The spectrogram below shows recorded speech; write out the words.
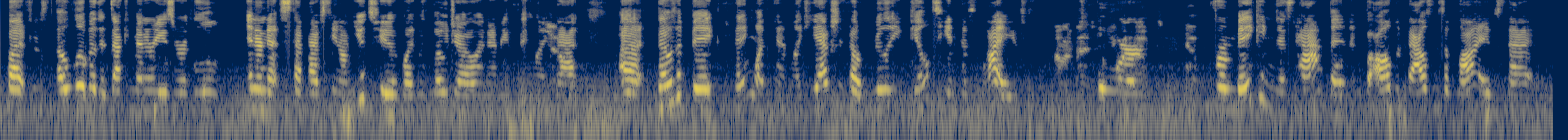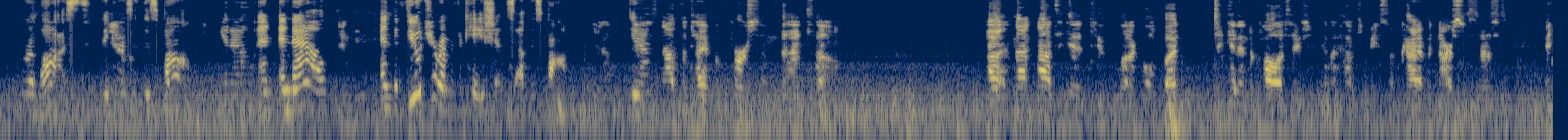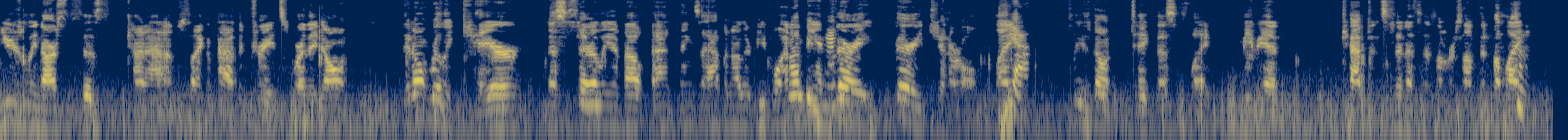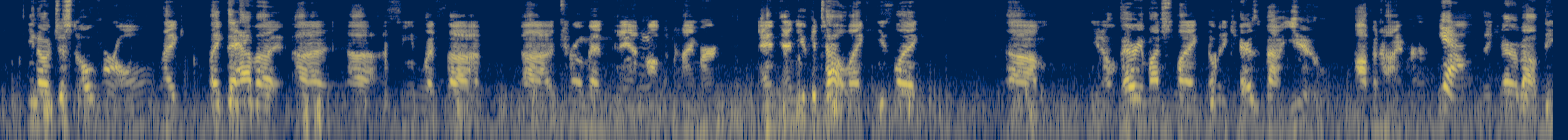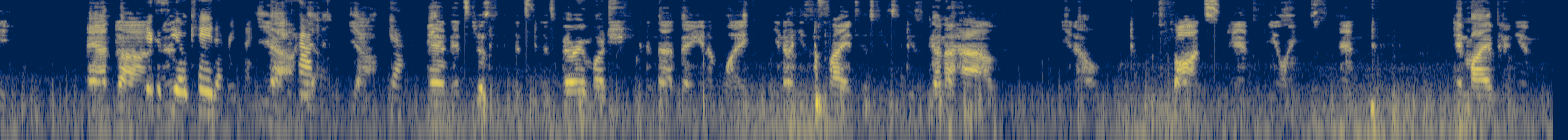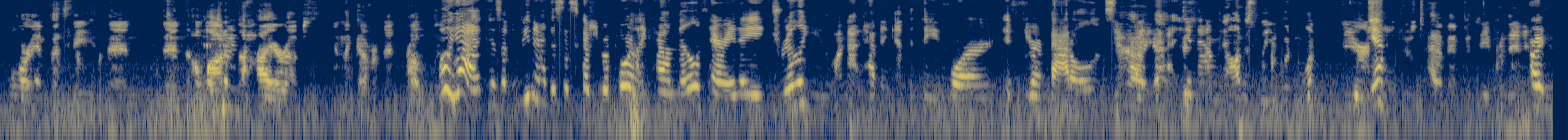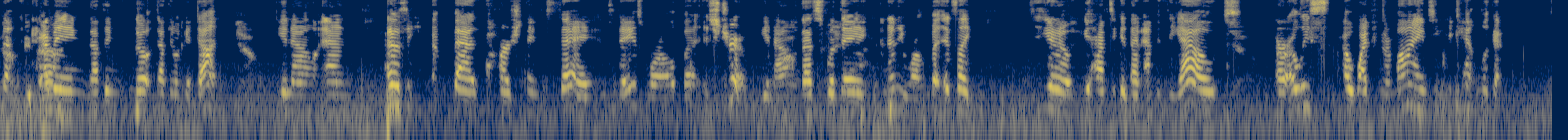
but from a little bit of the documentaries or a little internet stuff I've seen on YouTube, like with Mojo and everything like Yeah. that, uh, that was a big thing with him. Like he actually felt really guilty in his life I would imagine you would For- yeah. for making this happen, for all the thousands of lives that were lost because of this bomb. You know, and and now And he, and the future ramifications of this bomb. Yeah, You know? he's not the type of person that, um, uh, not not to get too political, but to get into politics, you're going to have to be some kind of a narcissist, and usually narcissists kind of have psychopathic traits where they don't they don't really care necessarily about bad things that happen to other people. And I'm being Mhm. very very general. Like, Yeah. please don't take this as like me being Captain Cynicism or something, but like. You know, just overall, like like they have a a, a scene with uh, uh, Truman and Mhm. Oppenheimer, and and you could tell like he's like, um, you know, very much like nobody cares about you, Oppenheimer. Yeah. Um, they care about me, and uh, because he okayed everything yeah, happen. yeah, Yeah. and it's just it's it's very much in that vein of like you know he's a scientist. He's he's gonna have you know thoughts and feelings and in my opinion more empathy than than a lot of the higher ups in the government probably. Oh yeah, because we even had this discussion before, like how military they drill you on not having empathy for if you're in battle and stuff Yeah, like yeah. that. You know, I mean, honestly, you wouldn't want your Yeah. soldiers to have empathy for the enemy. or no, I mean, nothing, no, nothing would get done. Yeah. You know, and it's a bad, harsh thing to say in today's world, but it's true. You know, that's what they in any world. But it's like, you know, you have to get that empathy out, or at least uh, wiping their minds. You, you can't look at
